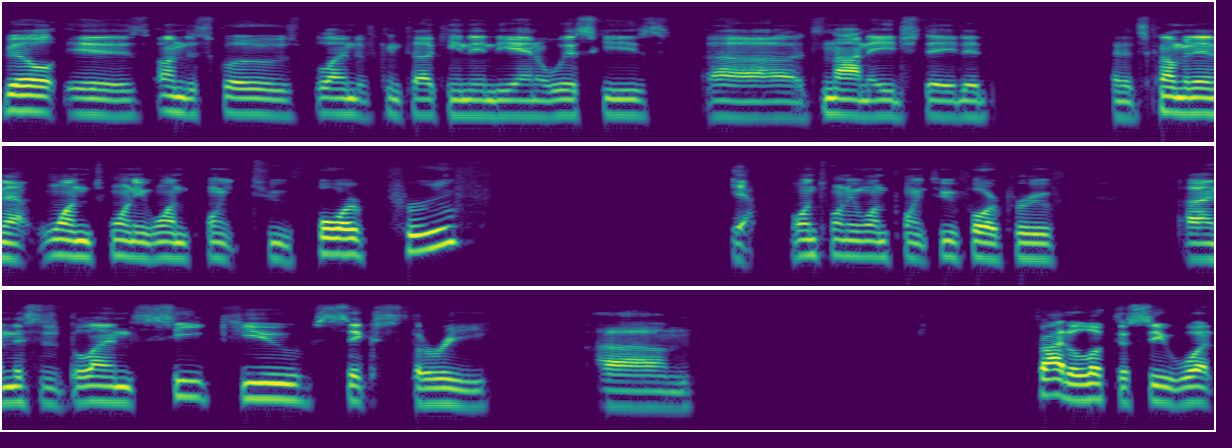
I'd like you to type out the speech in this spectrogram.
bill is undisclosed blend of Kentucky and Indiana whiskeys. Uh, it's non-age dated, and it's coming in at 121.24 proof. Yeah, 121.24 proof. Uh, and this is blend CQ63. Um, try to look to see what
